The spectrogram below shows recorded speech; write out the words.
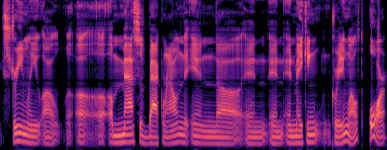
extremely uh, a, a massive background in uh, in in in making creating wealth, or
